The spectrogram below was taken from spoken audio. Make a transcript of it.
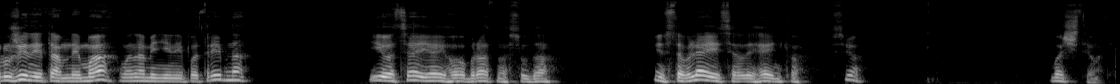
Пружини там нема, вона мені не потрібна. І оце я його обратно сюди. Він вставляється легенько. Все. Бачите, от.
